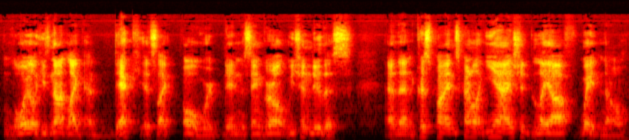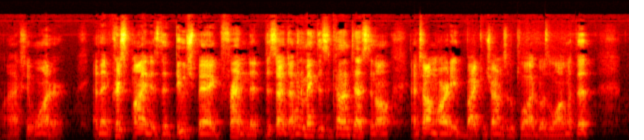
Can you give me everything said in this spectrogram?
loyal. He's not like a dick. It's like, oh, we're dating the same girl. We shouldn't do this. And then Chris Pine's kind of like, yeah, I should lay off. Wait, no, I actually want her. And then Chris Pine is the douchebag friend that decides, I'm going to make this a contest and all. And Tom Hardy, by contrivance of the plot, goes along with it.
